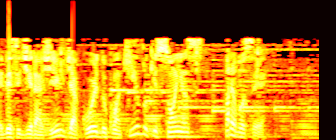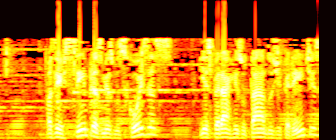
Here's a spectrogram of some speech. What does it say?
é decidir agir de acordo com aquilo que sonhas para você. Fazer sempre as mesmas coisas e esperar resultados diferentes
